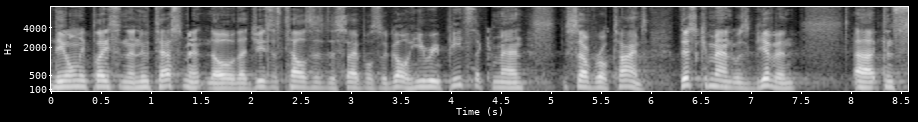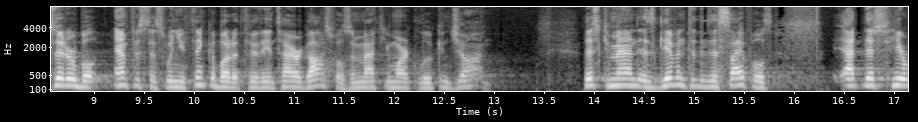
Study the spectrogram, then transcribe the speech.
the only place in the New Testament, though, that Jesus tells his disciples to go. He repeats the command several times. This command was given uh, considerable emphasis when you think about it through the entire Gospels in Matthew, Mark, Luke, and John. This command is given to the disciples at this here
